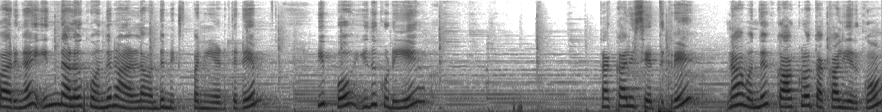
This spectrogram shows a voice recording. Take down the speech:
பாருங்கள் இந்த அளவுக்கு வந்து நான் நல்லா வந்து மிக்ஸ் பண்ணி எடுத்துகிட்டேன் இப்போது இது கூடயே தக்காளி சேர்த்துக்கிறேன். நான் வந்து கால் கிலோ தக்காளி இருக்கும்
